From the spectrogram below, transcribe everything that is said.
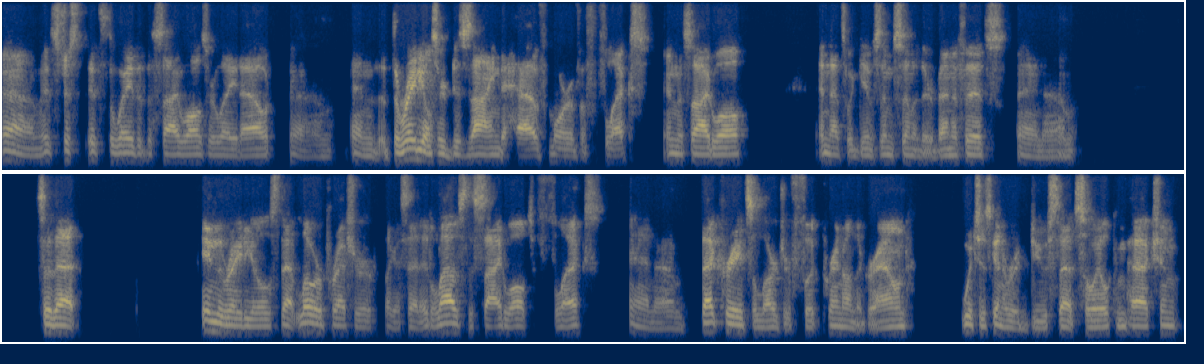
Um, it's just it's the way that the sidewalls are laid out, um, and the, radials are designed to have more of a flex in the sidewall, and that's what gives them some of their benefits. And um, so that in the radials, that lower pressure, like I said, it allows the sidewall to flex, and um, that creates a larger footprint on the ground, which is going to reduce that soil compaction.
